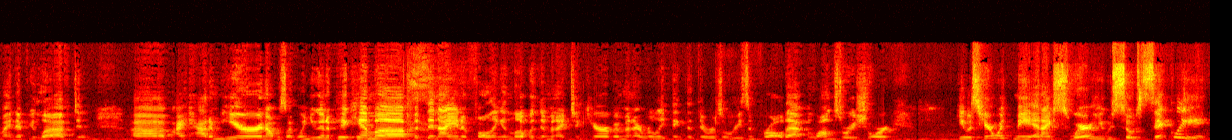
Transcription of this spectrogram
my nephew left, and um, I had him here, and I was like, when you gonna pick him up? But then I ended up falling in love with him, and I took care of him, and I really think that there was a reason for all that. But long story short, he was here with me, and I swear he was so sickly.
